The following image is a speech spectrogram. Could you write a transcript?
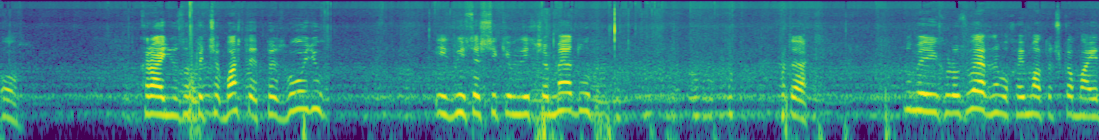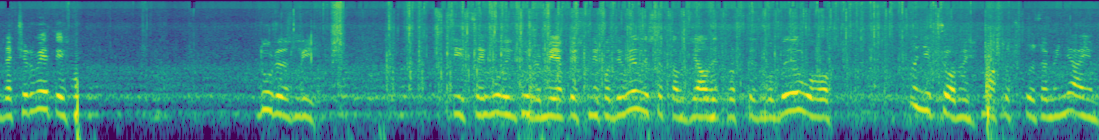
О. Крайню запече, бачите, пергою. І дивіться, скільки в меду. Так. Ну, ми їх розвернемо, хай маточка має де червити. Дуже злі. Ці, цей вулик дуже ми якось не подивилися, там взяли трошки зробилого. Ну нічого, ми маточку заміняємо.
